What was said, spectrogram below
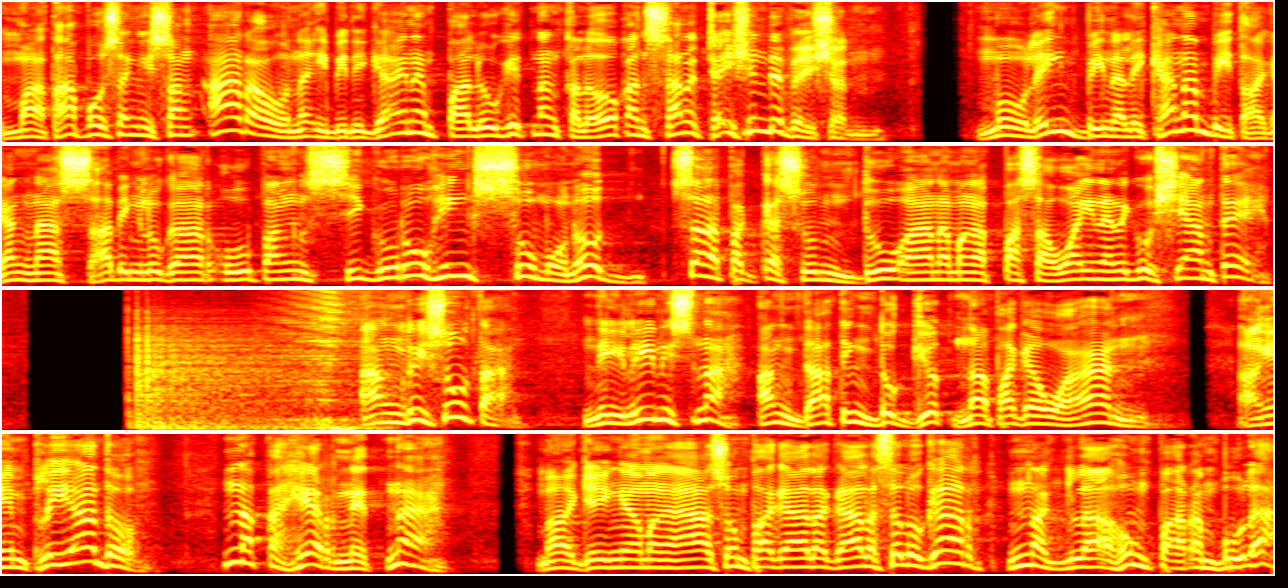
Matapos ang isang araw na ibinigay ng palugit ng Caloocan Sanitation Division, muling binalikan ng bitagang nasabing lugar upang siguruhing sumunod sa napagkasunduan ng mga pasaway na negosyante. Ang resulta, nilinis na ang dating dugyot na pagawaan. Ang empleyado, nakahernet na. Maging ang mga asong pag-alagala sa lugar, naglahong parang bula.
